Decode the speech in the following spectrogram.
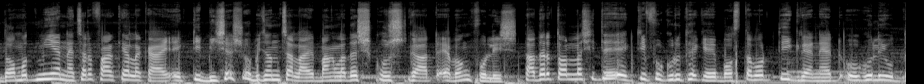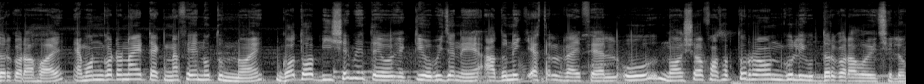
দমদমিয়া নেচার পার্ক এলাকায় একটি বিশেষ অভিযান চালায় বাংলাদেশ কোস্টগার্ড এবং পুলিশ। তাদের তল্লাশিতে একটি পুকুর থেকে বস্তাভর্তি গ্রেনেড ও গুলি উদ্ধার করা হয়। এমন ঘটনায় টেকনাফে নতুন নয়। গত বিশে মেতেও একটি অভিযানে আধুনিক অ্যাসেল রাইফেল ও নয়শো পঁচাত্তর রাউন্ড গুলি উদ্ধার করা হয়েছিল।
